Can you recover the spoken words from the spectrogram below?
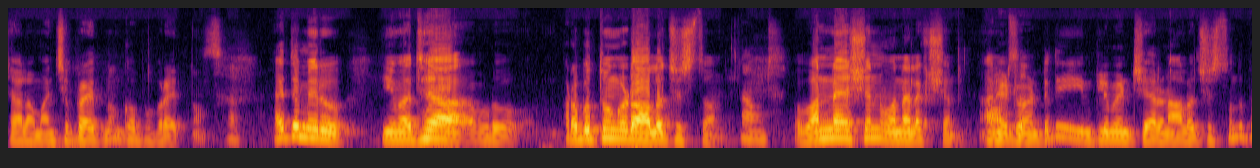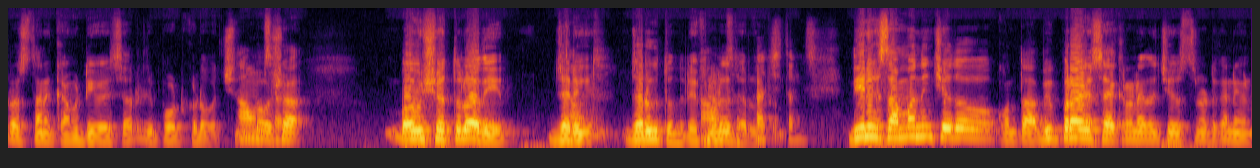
చాలా మంచి ప్రయత్నం గొప్ప ప్రయత్నం. అయితే మీరు ఈ మధ్య ఇప్పుడు ప్రభుత్వం కూడా ఆలోచిస్తోంది. వన్ నేషన్ వన్ ఎలక్షన్ అనేటువంటిది ఇంప్లిమెంట్ చేయాలని ఆలోచిస్తుంది. ప్రస్తుతానికి కమిటీ వేశారు రిపోర్ట్ కూడా వచ్చింది. బహుశా భవిష్యత్తులో అది జరిగి జరుగుతుంది డెఫినెట్గా జరుగుతుంది. దీనికి సంబంధించి ఏదో కొంత అభిప్రాయ సేకరణ ఏదో చేస్తున్నట్టుగా నేను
